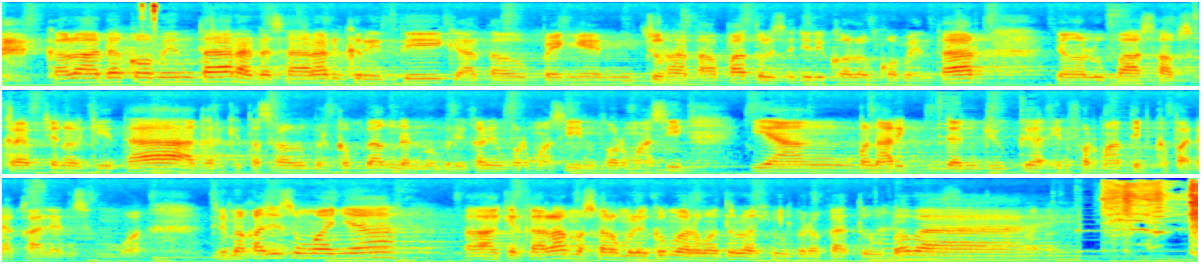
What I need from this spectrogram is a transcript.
kalau ada komentar, ada saran, kritik, atau pengen curhat apa, tulis aja di kolom komentar. Jangan lupa subscribe channel kita agar kita selalu berkembang dan memberikan informasi-informasi yang menarik dan juga informatif kepada kalian semua. Terima kasih semuanya. Eh, akhir kalam, wassalamualaikum warahmatullahi wabarakatuh. Bye bye.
